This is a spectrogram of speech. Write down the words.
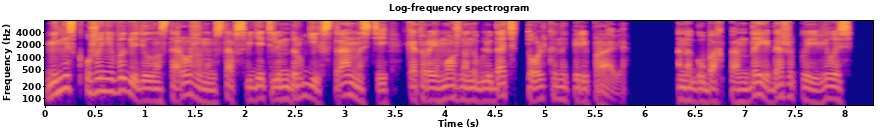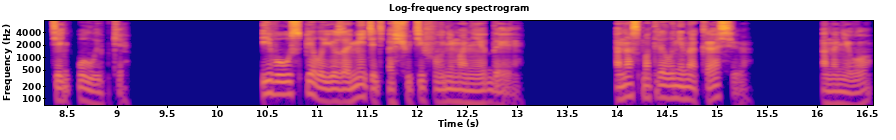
Миниск уже не выглядел настороженным, став свидетелем других странностей, которые можно наблюдать только на переправе. А на губах Пандеи даже появилась тень улыбки. Ива успел ее заметить, ощутив внимание Деи. Она смотрела не на Кассию, а на него.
